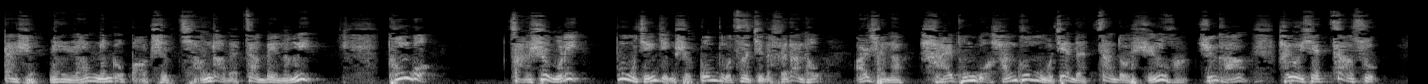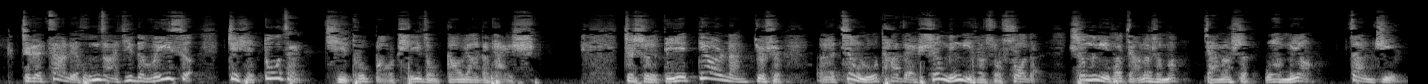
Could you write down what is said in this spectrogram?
但是仍然能够保持强大的战备能力。通过展示武力不仅仅是公布自己的核弹头，而且呢，还通过航空母舰的战斗巡航、巡航，还有一些战术，这个战略轰炸机的威慑，这些都在企图保持一种高压的态势。这是第一。第二呢，就是呃，正如他在声明里头所说的，声明里头讲了什么？讲的是我们要占据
